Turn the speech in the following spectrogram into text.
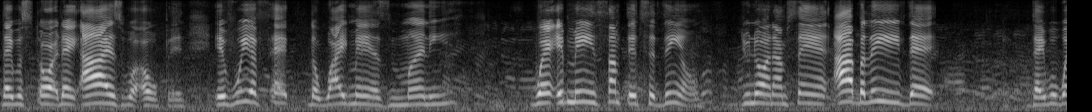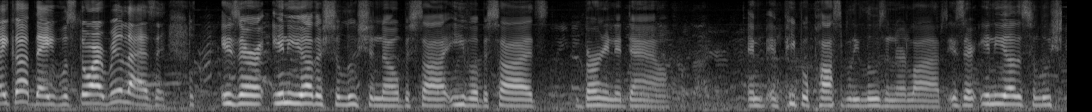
They would start their eyes were open. If we affect the white man's money where it means something to them. You know what i'm saying? I believe that they will wake up they will start realizing. Is there any other solution though besides eva besides burning it down and, and people possibly losing their lives? Is there any other solution?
